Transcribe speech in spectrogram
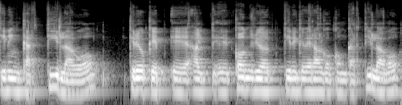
tienen cartílago. Creo que eh, el condrio tiene que ver algo con cartílago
